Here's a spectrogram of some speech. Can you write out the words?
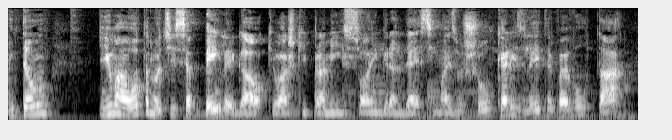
Então, e uma outra notícia bem legal, que eu acho que para mim só engrandece mais o show, Kerry Slater vai voltar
